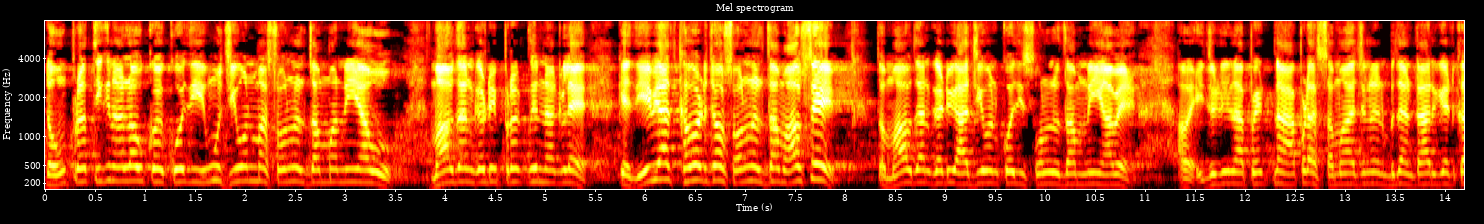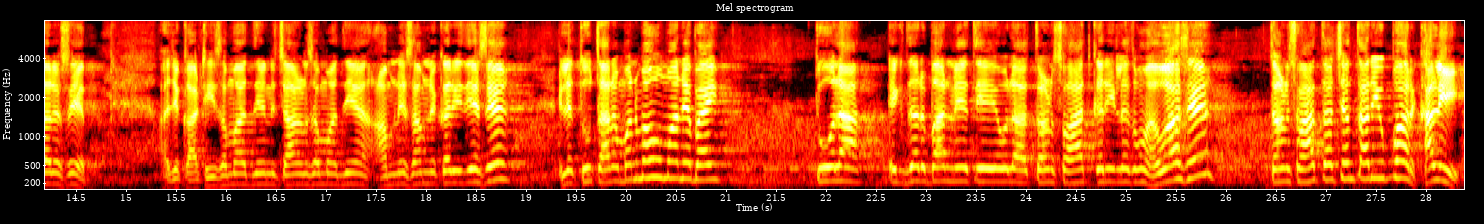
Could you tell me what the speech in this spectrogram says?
તો હું પ્રતિજ્ઞા લઉં કે કોઈ દી હું જીવનમાં સોનલ ધામમાં નહીં આવું. માવદાન ગઢવી પ્રતિજ્ઞા લે કે દેવ્યાજ ખબર જો સોનલ ધામ આવશે, તો માવદાન ગઢવી આજીવન કોઈ દી સોનલ ધામ નહીં આવે. હવે હિજડીના પેટના આપણા સમાજને બધાને ટાર્ગેટ કરે છે. આજે કાઠી સમાજને અને ચારણ સમાજને આમને સામને કરી દેશે? એટલે તું તારા મનમાં હું માને ભાઈ? તું ઓલા એક દરબાર ને તે ઓલા ત્રણસો હાથ કરી, એટલે તું હવા છે? ત્રણસો હાથ છે ને તારી ઉપર, ખાલી.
